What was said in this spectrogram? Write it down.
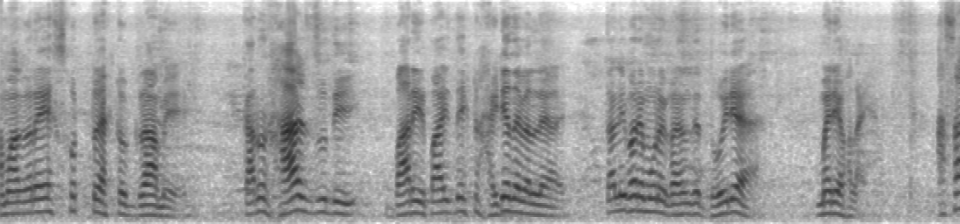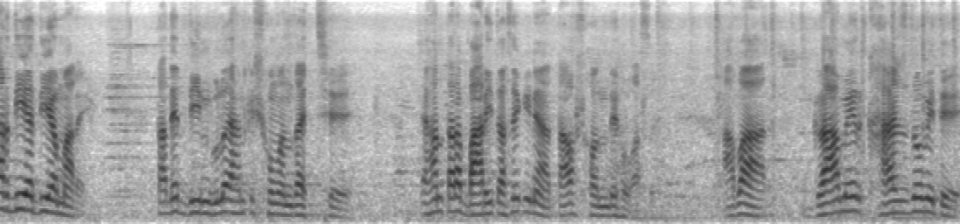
আমাগরে ছোট্ট একটা গ্রামে কারোর হাঁস যদি বাড়ির পাশ দিয়ে একটু হাইটে যাবে তাহলে এবারে মনে করেন যে দৈরা মেরে ফেলায়। আচার দিয়ে দিয়ে মারে। তাদের দিনগুলো এখন কি সমান যাচ্ছে? এখন তারা বাড়িতে আছে কি না তাও সন্দেহ আছে। আবার গ্রামের খাস জমিতে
